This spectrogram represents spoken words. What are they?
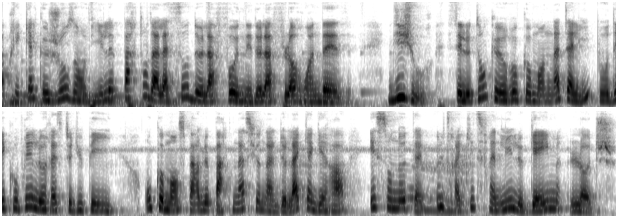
Après quelques jours en ville, partons à l'assaut de la faune et de la flore rwandaise. Dix jours, c'est le temps que recommande Nathalie pour découvrir le reste du pays. On commence par le parc national de la Kagera et son hôtel ultra kids friendly, le Game Lodge.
